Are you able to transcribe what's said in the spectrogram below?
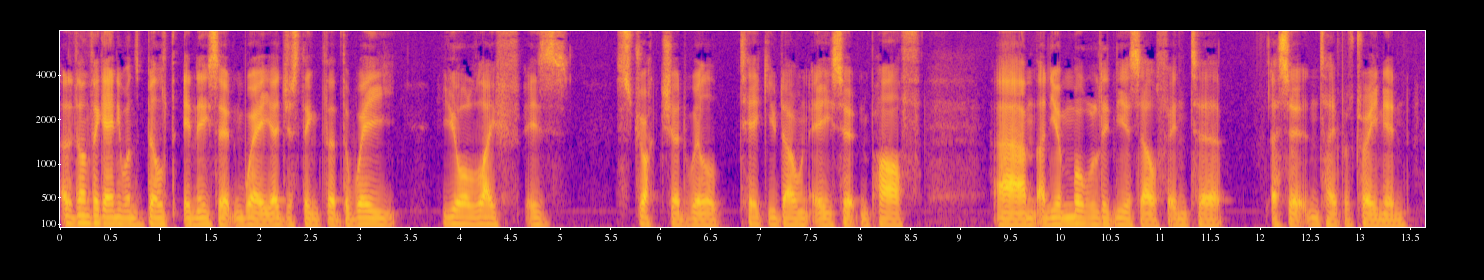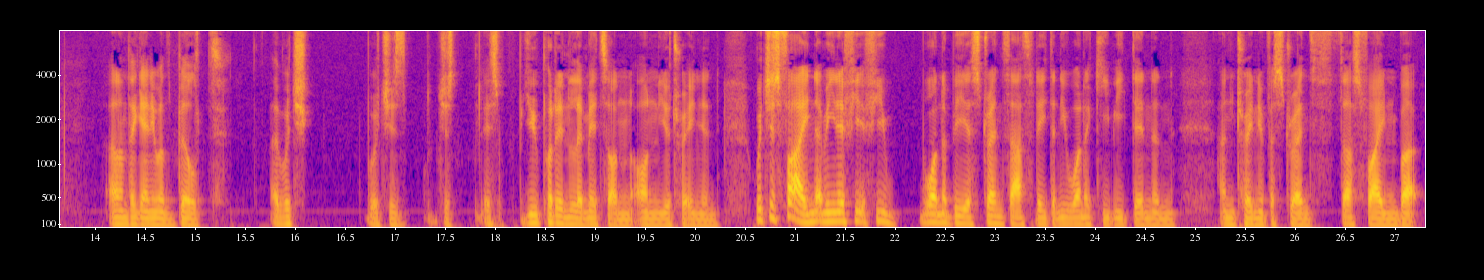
I don't think anyone's built in a certain way. I just think that the way your life is structured will take you down a certain path, um, and you're molding yourself into a certain type of training. I don't think anyone's built, uh, which, which is just it's you put in limits on on your training, which is fine. I mean, if you if you want to be a strength athlete and you want to keep eating and and training for strength, that's fine. But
